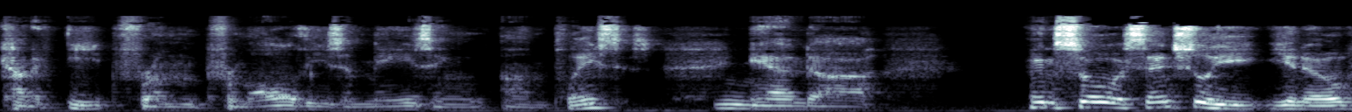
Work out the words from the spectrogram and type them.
kind of eat from from all these amazing um, places, mm. and uh, and so essentially, you know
